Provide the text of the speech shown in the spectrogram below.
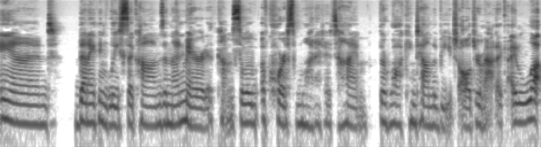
And then I think Lisa comes and then Meredith comes. So of course, one at a time, they're walking down the beach, all dramatic. I love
